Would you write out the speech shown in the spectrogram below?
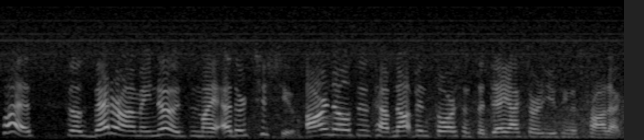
Plus feels better on my nose than my other tissue. Our noses have not been sore since the day I started using this product.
